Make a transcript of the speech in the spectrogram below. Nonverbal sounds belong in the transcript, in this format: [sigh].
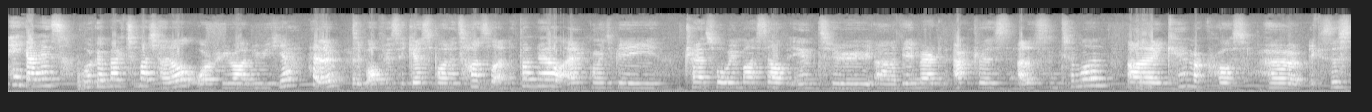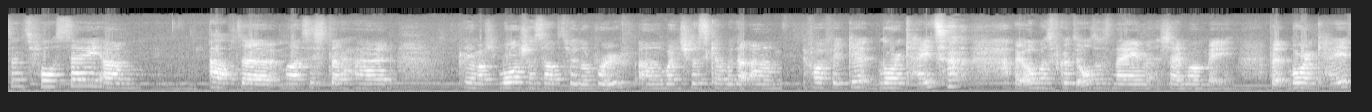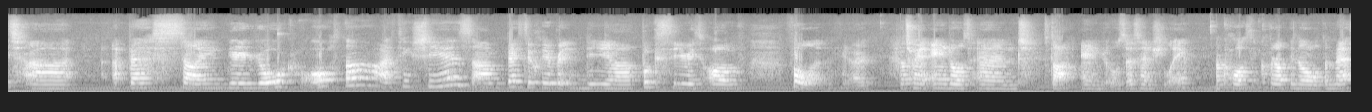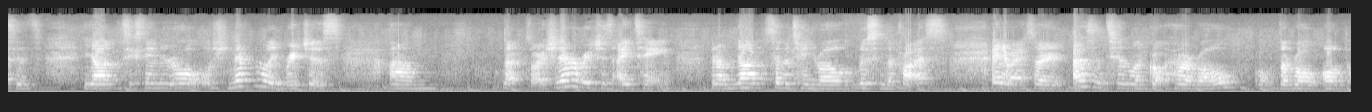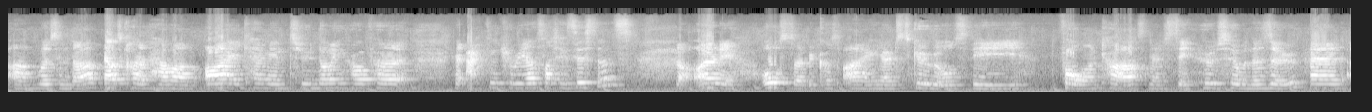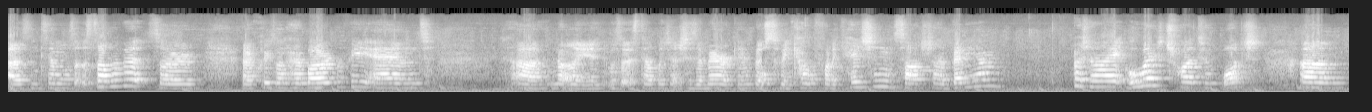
Hey guys, welcome back to my channel, or if you are new here, hello. As you've obviously guessed by the title and the thumbnail, I'm going to be transforming myself into uh, the American actress Addison Timlin. I came across her existence for say um, after my sister had pretty much launched herself through the roof uh, when she discovered that um, if I forget Lauren Kate, [laughs] I almost forgot the author's name, shame on me. But Lauren Kate, uh, a best-selling New York author, I think she is. Um, basically written the uh, book series of Fallen, you know, between angels and dark angels, essentially. Of course, caught up in all the messes, young 16-year-old, she never really reaches, um, no, sorry, she never reaches 18, but a young 17-year-old Lucinda Price. Anyway, so as Addison Timlin got her role, or the role of um, Lucinda. That was kind of how um, I came into knowing her of her, her acting career slash existence. Not only also because I you know just googled the Fallen cast you know, see who's who in the zoo, and Addison Timlin was at the start of it, so you know, clicked on her biography and. Uh, not only was it established that she's American, but also in Californication, Sacha Baron, which I always try to watch um,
